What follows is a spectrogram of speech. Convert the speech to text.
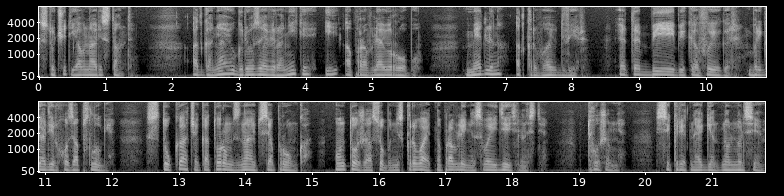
Стучит явно арестант. Отгоняю грезы о Веронике и оправляю робу. Медленно открываю дверь. Это Бибиков Игорь, бригадир хозобслуги. Стукач, о котором знает вся промка. Он тоже особо не скрывает направление своей деятельности. Тоже мне секретный агент 007.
